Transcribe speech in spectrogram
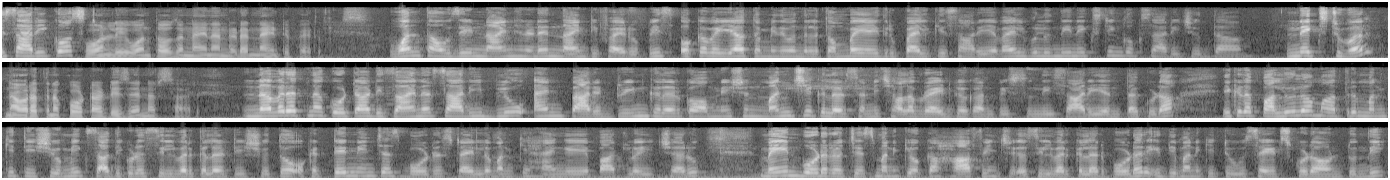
ఈ sari cost only one thousand nine hundred and ninety five rupees. One thousand nine hundred and ninety five rupees. ఒక వెయ్యి తొమ్మిది వందల తొంభై ఐదు రూపాయలకి సారీ అవైలబుల్ ఉంది. నెక్స్ట్ ఇంకొక సారీ చూద్దాం. Next one Navaratna Kota designer sari. Navaratna Kota designer sari blue and parrot green colour combination మంచి కలర్స్ అండి. చాలా బ్రైట్గా కనిపిస్తుంది సారీ అంతా కూడా. ఇక్కడ పళ్ళులో మాత్రం మనకి టిష్యూ మిక్స్ అది కూడా సిల్వర్ కలర్ టిష్యూతో ఒక టెన్ ఇంచెస్ బోర్డర్ స్టైల్లో మనకి హ్యాంగ్ అయ్యే పార్ట్లో ఇచ్చారు. మెయిన్ బోర్డర్ వచ్చేసి మనకి ఒక half inch silver colour border. ఇది మనకి టూ సైడ్స్ కూడా ఉంటుంది.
